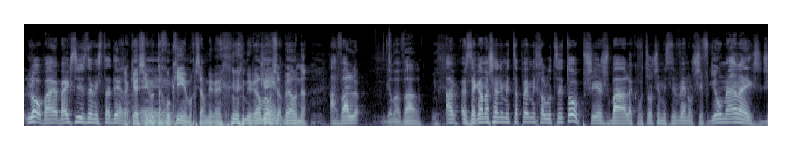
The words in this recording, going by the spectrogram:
לא, ב-XG זה מסתדר. חכה, שינו את אה, החוקים, עכשיו נראה נראה מה כן. שווה העונה. אבל גם עבר. אה, זה גם מה שאני מצפה מחלוצי טופ שיש בה לקבוצות שמסביבנו, שיפגעו מעל ה-XG,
